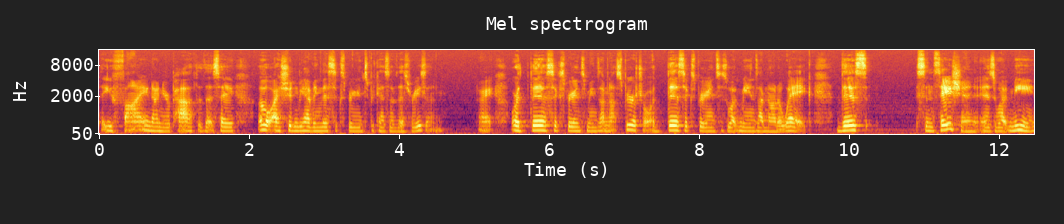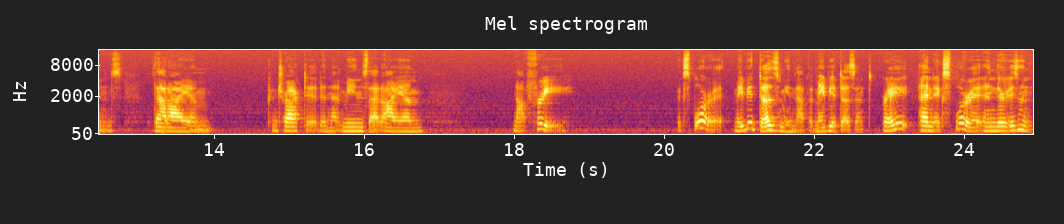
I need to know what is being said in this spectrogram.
that you find on your path that say, oh, I shouldn't be having this experience because of this reason, right? Or this experience means I'm not spiritual. Or this experience is what means I'm not awake. This sensation is what means that I am contracted, and that means that I am not free explore it. Maybe it does mean that, but maybe it doesn't, right? And explore it. And there isn't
